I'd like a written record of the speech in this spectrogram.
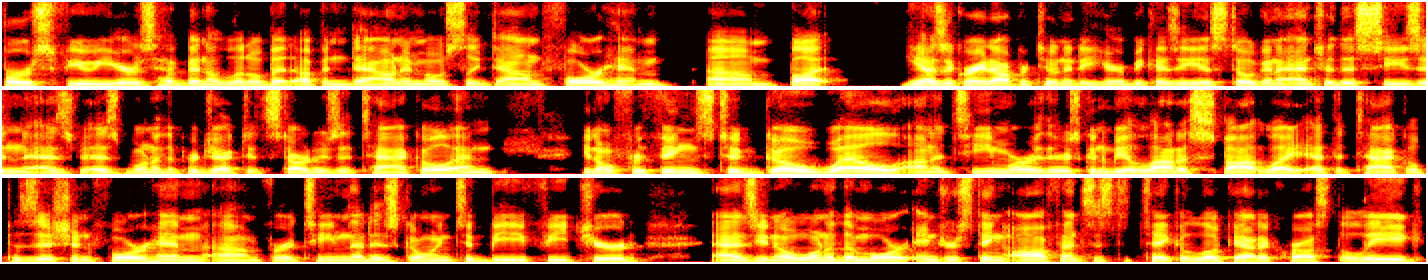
first few years have been a little bit up and down and mostly down for him. Um, but he has a great opportunity here because he is still going to enter this season as as one of the projected starters at tackle and you know for things to go well on a team where there's going to be a lot of spotlight at the tackle position for him um, for a team that is going to be featured as you know one of the more interesting offenses to take a look at across the league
